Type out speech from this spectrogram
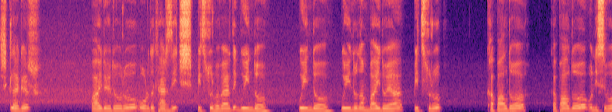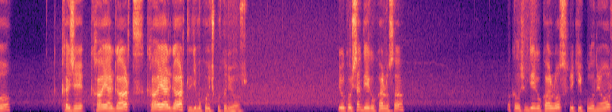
Schlager. Baydo'ya doğru. Orada Terzic. Bitsurup'a verdi. Guindo. Guindo. Guindo'dan Baydo'ya. Bitsurup. Capaldo. Capaldo. Onisivo. Kaje. Kayergard. Kayergard. Livakovic kurtarıyor. Djokovic'ten Diego Carlos'a. Bakalım şimdi Diego Carlos free kullanıyor.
